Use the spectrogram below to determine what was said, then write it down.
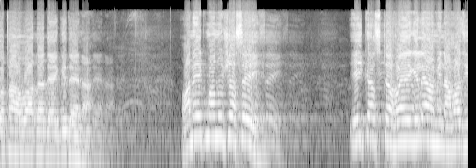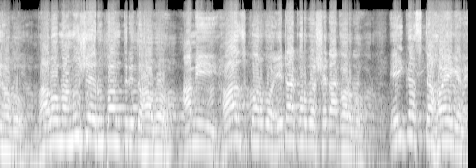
কথা ওয়াদা দেয় কি দেয় না? অনেক মানুষ আছে, এই কাজটা হয়ে গেলে আমি নামাজি হব, ভালো মানুষে রূপান্তরিত হব, আমি হজ করব, এটা করব, সেটা করব, এই কাজটা হয়ে গেলে।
